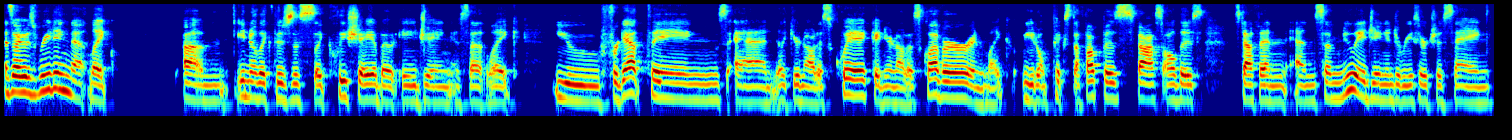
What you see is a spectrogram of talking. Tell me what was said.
As I was reading that, like, um, you know, like there's this like cliche about aging is that like you forget things and like you're not as quick and you're not as clever and like you don't pick stuff up as fast all this stuff. And and some new aging into research is saying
